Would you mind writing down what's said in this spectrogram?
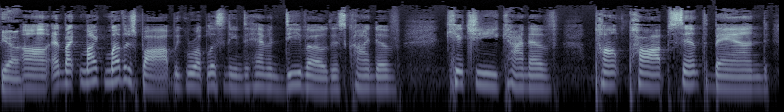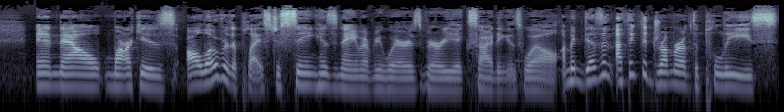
Yeah. Uh, and Mike, Mike Mothersbaugh, we grew up listening to him and Devo, this kind of kitschy kind of punk pop synth band. And now Mark is all over the place. Just seeing his name everywhere is very exciting as well. I mean, doesn't I think the drummer of the Police,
